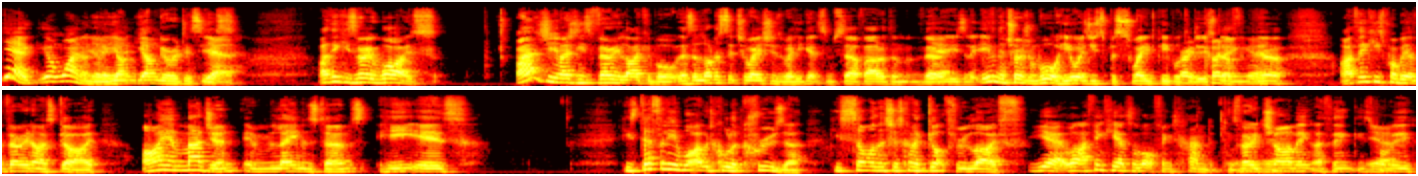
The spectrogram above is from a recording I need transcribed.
yeah, yeah, why not? You know, yeah, young, yeah. younger Odysseus. Yeah. I think he's very wise. I actually imagine he's very likable. There's a lot of situations where he gets himself out of them very Yeah. easily. Even the Trojan War, he always used to persuade people Very to do cunning, stuff. yeah. I think he's probably a very nice guy. I imagine, in layman's terms, he is. He's definitely what I would call a cruiser. He's someone that's just kind of got through life. Yeah, well, I think he has a lot of things handed to He's him. very yeah. charming. I think he's Yeah. probably.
